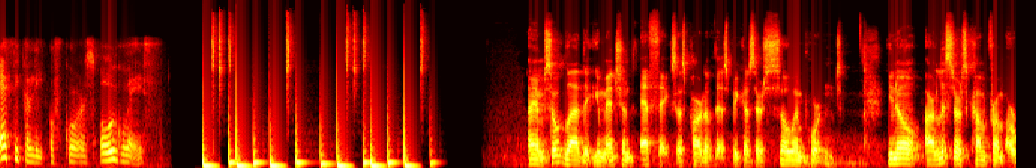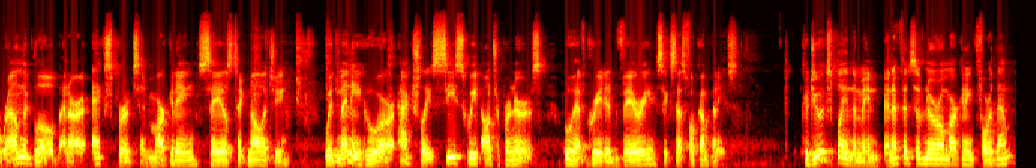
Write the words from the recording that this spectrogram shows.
Ethically, of course, always. I am so glad that you mentioned ethics as part of this because they're so important. You know, our listeners come from around the globe and are experts in marketing, sales, technology, with many who are actually C suite entrepreneurs who have created very successful companies. Could you explain the main benefits of neuromarketing for them?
